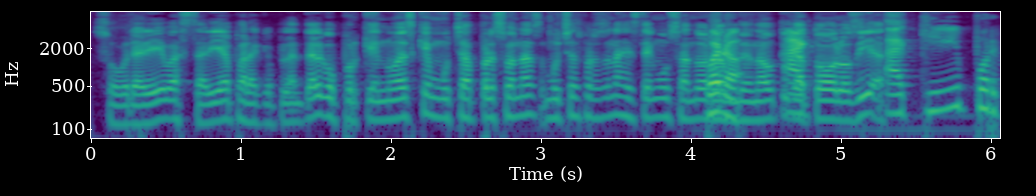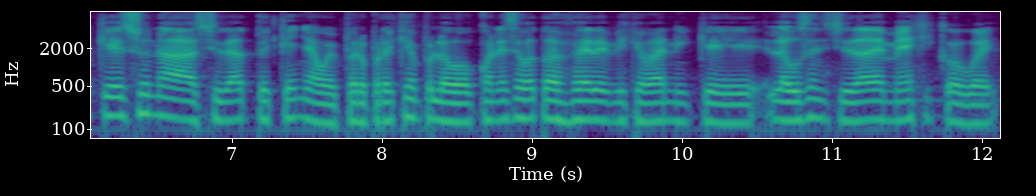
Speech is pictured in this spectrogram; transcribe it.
sobraría y bastaría para que plante algo. Porque no es que muchas personas, muchas personas estén usando Bueno, todos los días. Aquí porque es una ciudad pequeña, güey. Pero por ejemplo, con ese voto de fe de Vigevani que la usa en Ciudad de México, güey.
